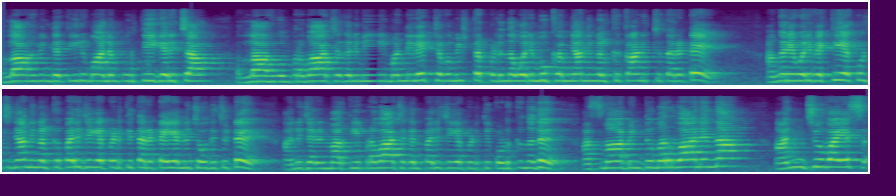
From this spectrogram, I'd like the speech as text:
അള്ളാഹുവിന്റെ തീരുമാനം പൂർത്തീകരിച്ച അള്ളാഹുവും പ്രവാചകനും ഈ മണ്ണിൽ ഏറ്റവും ഇഷ്ടപ്പെടുന്ന ഒരു മുഖം ഞാൻ നിങ്ങൾക്ക് കാണിച്ചു തരട്ടെ. അങ്ങനെ ഒരു വ്യക്തിയെ കുറിച്ച് ഞാൻ നിങ്ങൾക്ക് പരിചയപ്പെടുത്തി തരട്ടെ എന്ന് ചോദിച്ചിട്ട് അനുചരന്മാർക്ക് ഈ പ്രവാചകൻ പരിചയപ്പെടുത്തി കൊടുക്കുന്നത് അസ്മാ ബിൻ മർവാൻ എന്ന അഞ്ചു വയസ്സ്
